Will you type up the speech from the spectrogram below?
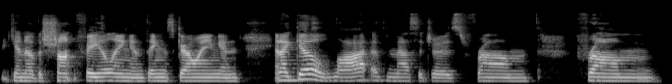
you know the shunt failing and things going, and and I get a lot of messages from from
